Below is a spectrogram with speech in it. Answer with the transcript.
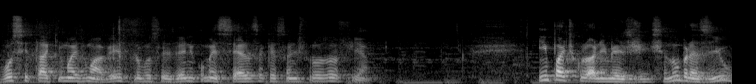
vou citar aqui mais uma vez para vocês verem como é séria essa questão de filosofia. Em particular, a emergência no Brasil,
